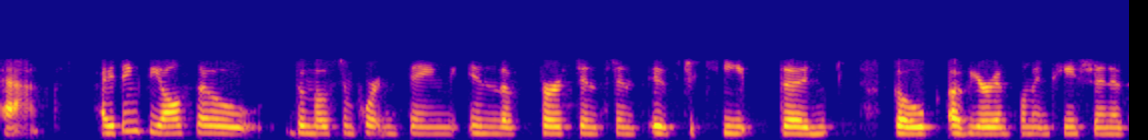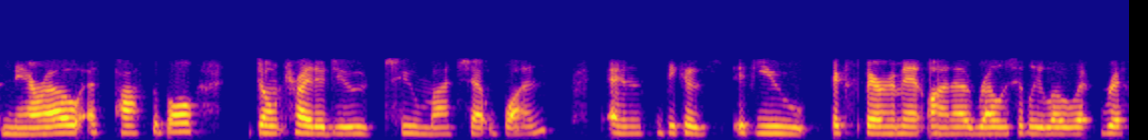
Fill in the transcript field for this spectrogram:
tasks. I think the also the most important thing in the first instance is to keep the scope of your implementation as narrow as possible. Don't try to do too much at once. And because if you experiment on a relatively low risk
